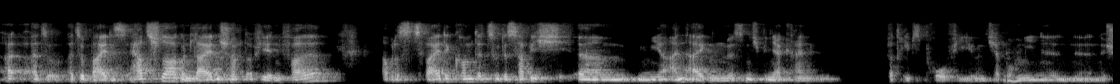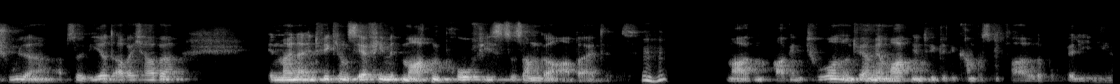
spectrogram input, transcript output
Also, also beides, Herzschlag und Leidenschaft auf jeden Fall. Aber das Zweite kommt dazu, das habe ich ähm, mir aneignen müssen. Ich bin ja kein Vertriebsprofi und ich habe auch mhm. nie eine, eine, eine Schule absolviert, aber ich habe in meiner Entwicklung sehr viel mit Markenprofis zusammengearbeitet. Mhm. Markenagenturen und wir haben ja Marken entwickelt wie Campus Vital oder Berlin.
